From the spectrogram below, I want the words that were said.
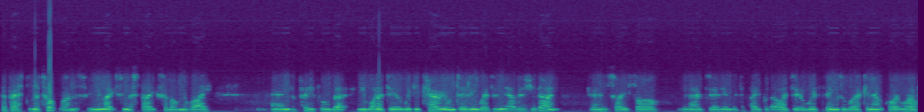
the best and the top ones, and you make some mistakes along the way. And the people that you want to deal with, you carry on dealing with, and the others you don't. And so far, you know, dealing with the people that I deal with, things are working out quite well.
